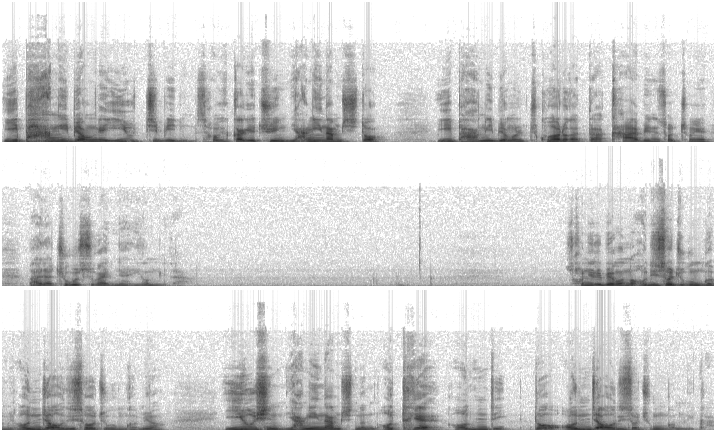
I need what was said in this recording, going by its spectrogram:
이 방위병의 이웃집인 석유가게 주인 양이남 씨도 이 방위병을 구하러 갔다 카빈 소총에 맞아 죽을 수가 있냐 이겁니다. 손일병은 어디서 죽은 거며 언제 어디서 죽은 거며 이웃인 양이남 씨는 어떻게 언제 또 언제 어디서 죽은 겁니까?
